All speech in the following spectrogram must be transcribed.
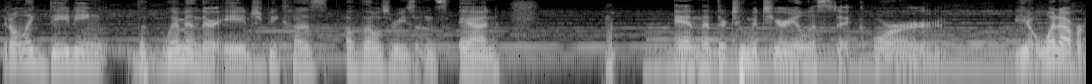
they don't like dating the women their age because of those reasons. And and that they're too materialistic or you know, whatever.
